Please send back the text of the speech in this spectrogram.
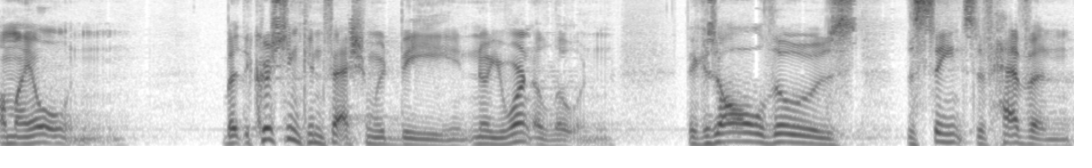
on my own. But the Christian confession would be no, you weren't alone, because all those, the saints of heaven,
